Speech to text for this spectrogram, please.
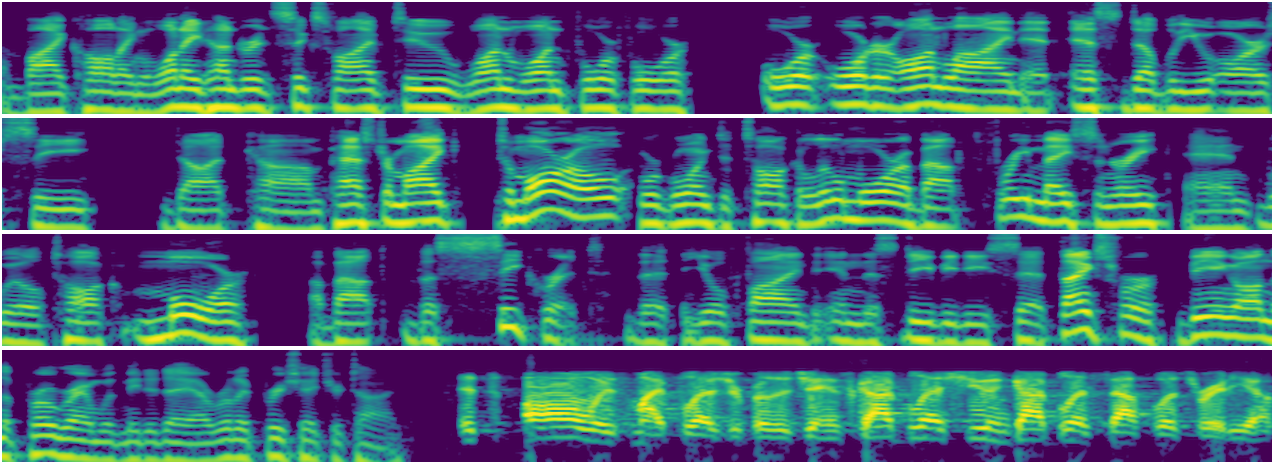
by calling 1 800 652 1144 or order online at swrc.com. Pastor Mike, tomorrow we're going to talk a little more about Freemasonry and we'll talk more about the secret that you'll find in this DVD set. Thanks for being on the program with me today. I really appreciate your time. It's always my pleasure, Brother James. God bless you and God bless Southwest Radio.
